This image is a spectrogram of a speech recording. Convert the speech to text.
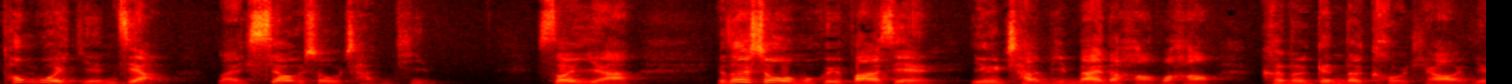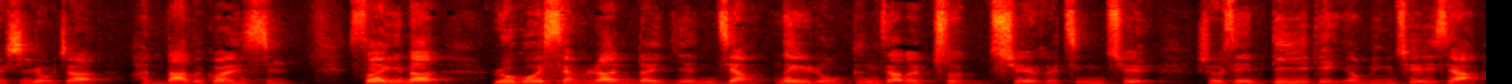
通过演讲来销售产品。所以啊。有的时候我们会发现，一个产品卖得好不好，可能跟你的口条也是有着很大的关系。所以呢，如果想让你的演讲内容更加的准确和精确，首先第一点要明确一下：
